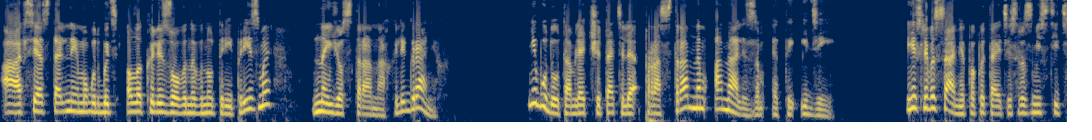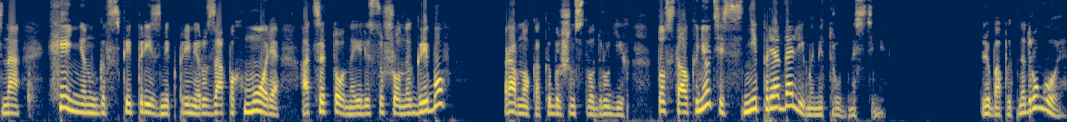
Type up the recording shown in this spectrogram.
а все остальные могут быть локализованы внутри призмы на ее сторонах или гранях. Не буду утомлять читателя пространным анализом этой идеи. Если вы сами попытаетесь разместить на хеннинговской призме, к примеру, запах моря, ацетона или сушеных грибов, равно как и большинство других, то столкнетесь с непреодолимыми трудностями. Любопытно другое.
